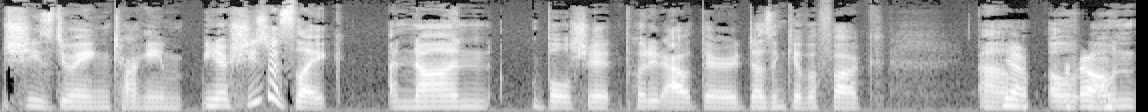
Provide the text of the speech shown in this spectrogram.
she's doing, talking. You know, she's just like a non bullshit. Put it out there. Doesn't give a fuck um, yeah, own, own,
